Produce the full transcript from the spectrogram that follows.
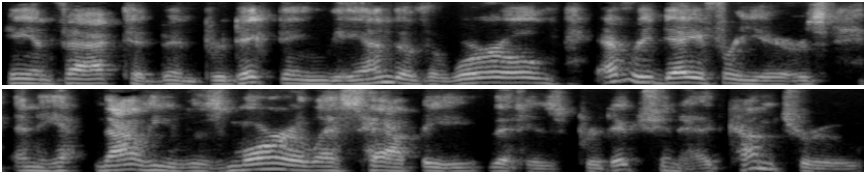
He, in fact, had been predicting the end of the world every day for years, and he, now he was more or less happy that his prediction had come true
